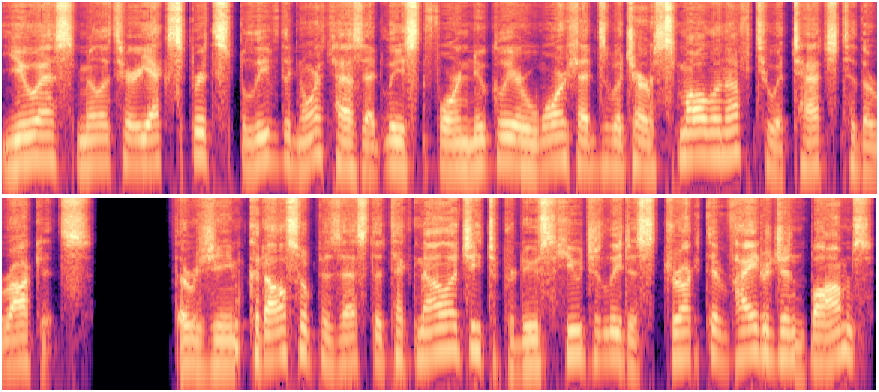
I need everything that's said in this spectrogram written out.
U.S. military experts believe the North has at least four nuclear warheads which are small enough to attach to the rockets. The regime could also possess the technology to produce hugely destructive hydrogen bombs,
